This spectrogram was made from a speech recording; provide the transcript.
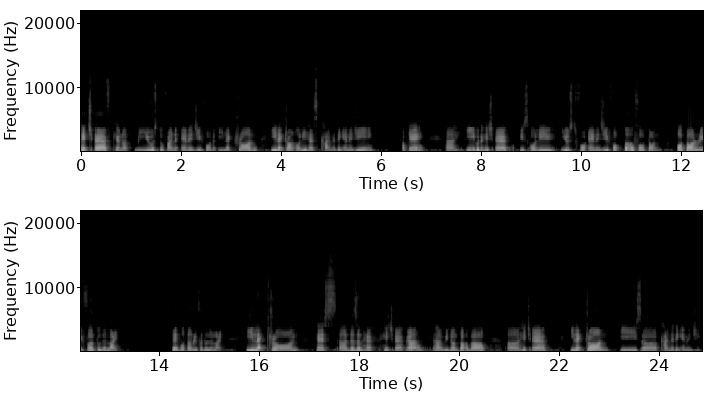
HF cannot be used to find the energy for the electron. Electron only has kinetic energy. Okay. Uh, E equal to HF is only used for energy for a photon. Photon refer to the light. Okay, photon refer to the light. Electron has uh, doesn't have HF. Yeah, uh, we don't talk about uh, HF. Electron is uh, kinetic energy.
